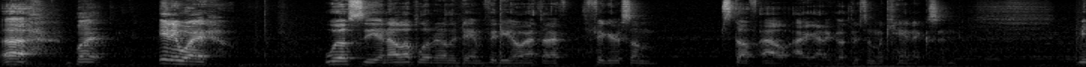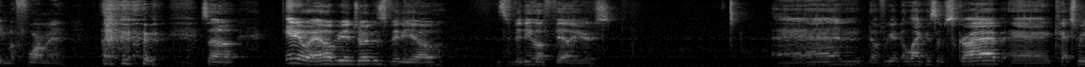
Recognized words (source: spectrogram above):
Uh, but anyway, we'll see, and I'll upload another damn video after I figure some stuff out. I gotta go through some mechanics and meet my foreman. so, anyway, I hope you enjoyed this video. This video of failures. And don't forget to like and subscribe and catch me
